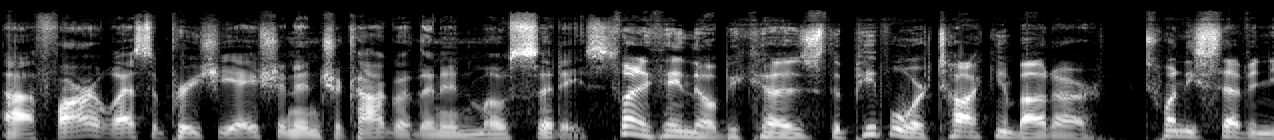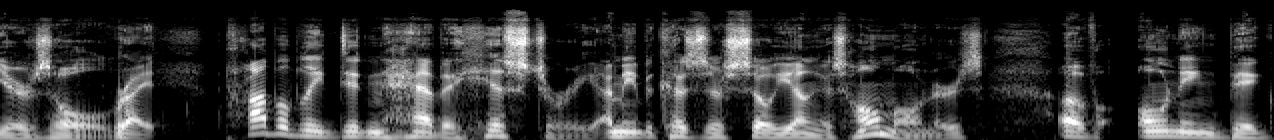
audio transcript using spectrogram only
uh, far less appreciation in Chicago than in most cities. Funny thing though, because the people we're talking about are 27 years old. Right. Probably didn't have a history. I mean, because they're so young as homeowners of owning big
